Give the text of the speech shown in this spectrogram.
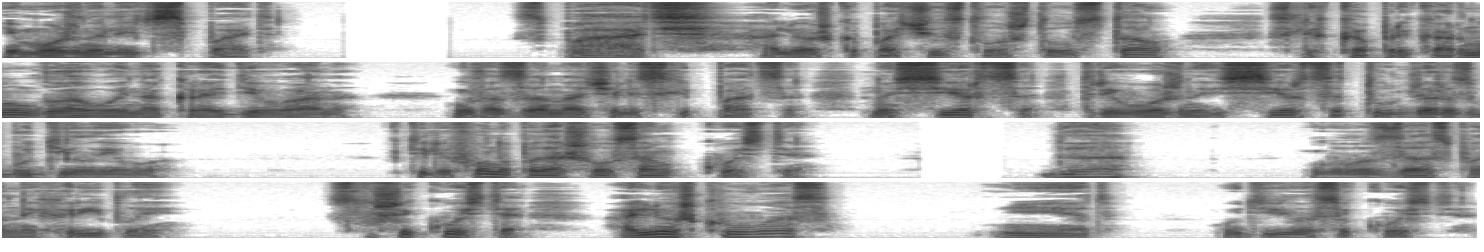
и можно лечь спать. Спать. Алешка почувствовал, что устал, слегка прикорнул головой на край дивана. Глаза начали слепаться, но сердце, тревожное сердце, тут же разбудило его. К телефону подошел сам Костя. «Да». Голос заспанный, хриплый. «Слушай, Костя, Алешка у вас?» «Нет», — удивился Костя.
